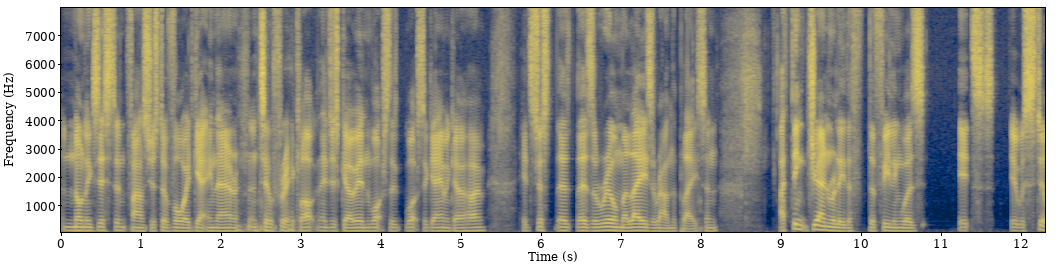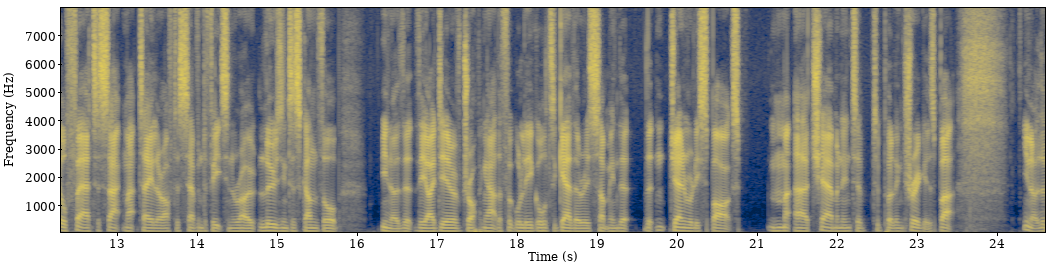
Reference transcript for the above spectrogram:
non-existent. Fans just avoid getting there until three o'clock, and they just go in, watch the watch the game, and go home. It's just there's, there's a real malaise around the place, and I think generally the the feeling was it's it was still fair to sack Matt Taylor after seven defeats in a row, losing to Scunthorpe. You know, that the idea of dropping out of the Football League altogether is something that, that generally sparks uh, chairman into to pulling triggers. But, you know, the,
